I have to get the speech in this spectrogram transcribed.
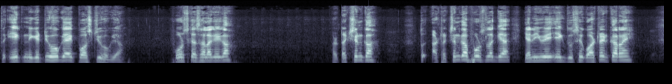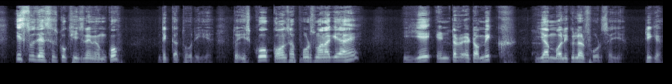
तो एक नेगेटिव हो गया, एक पॉजिटिव हो गया। फोर्स कैसा लगेगा? अट्रैक्शन का। तो अट्रैक्शन का फोर्स लग गया। यानी ये एक दूसरे को अट्रैक्ट कर रहे हैं। इस वजह से उसको खींचने में हमको दिक्कत हो रही है। तो इसको कौन सा फोर्स माना गया है? ये इंटर एटॉमिक या मॉलिकुलर फोर्स है ये, ठीक है?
